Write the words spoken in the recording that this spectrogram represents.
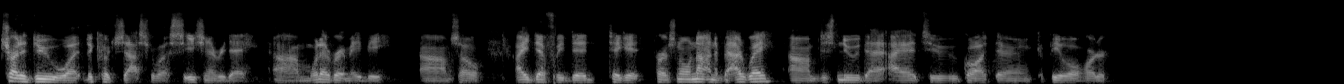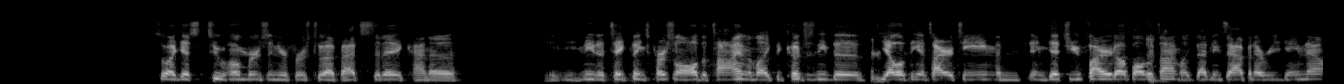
try to do what the coaches ask of us each and every day, um, whatever it may be. Um, so I definitely did take it personal, not in a bad way. Um, just knew that I had to go out there and compete a little harder. So I guess two homers in your first two at bats today kind of you need to take things personal all the time and like the coaches need to yell at the entire team and, and get you fired up all the time. Like that needs to happen every game now.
